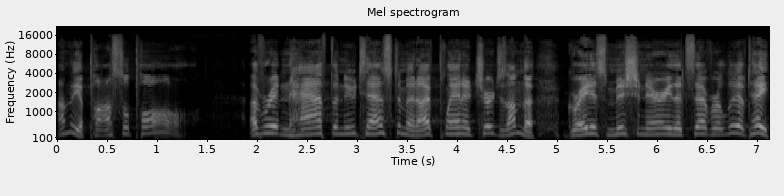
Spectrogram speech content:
I'm the Apostle Paul. I've written half the New Testament. I've planted churches. I'm the greatest missionary that's ever lived. Hey,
